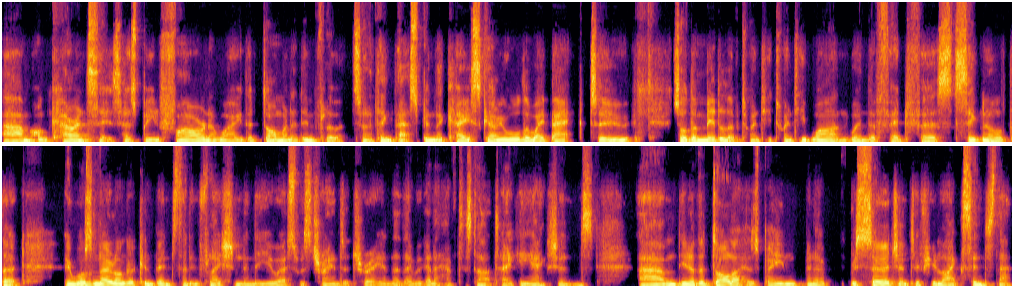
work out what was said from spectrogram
um, on currencies has been far and away the dominant influence. And I think that's been the case going all the way back to sort of the middle of 2021 when the Fed first signaled that it was no longer convinced that inflation in the US was transitory and that they were going to have to start taking actions. Um, you know, the dollar has been, you know, resurgent, if you like, since that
